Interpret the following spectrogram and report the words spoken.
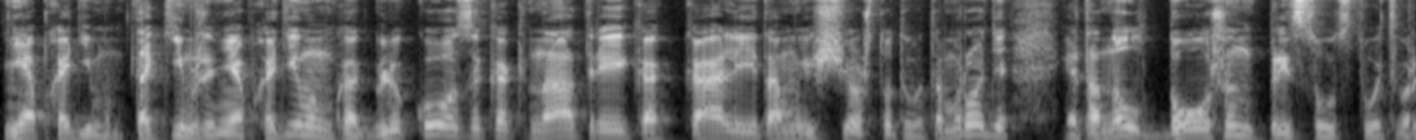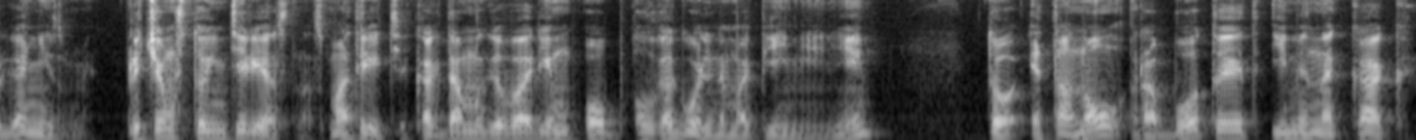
Необходимым. Таким же необходимым, как глюкоза, как натрий, как калий, там еще что-то в этом роде. Этанол должен присутствовать в организме. Причем, что интересно, смотрите, когда мы говорим об алкогольном опьянении, то этанол работает именно как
